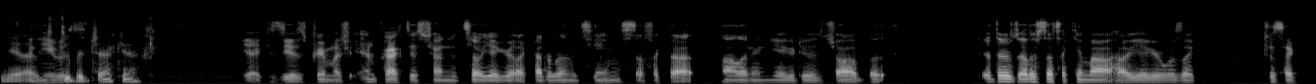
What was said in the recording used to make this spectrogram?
Yeah, that was stupid was, jackass. Yeah, because he was pretty much in practice trying to tell Joerger like how to run the team and stuff like that, not letting Joerger do his job. But there's other stuff that came out how Joerger was like just like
